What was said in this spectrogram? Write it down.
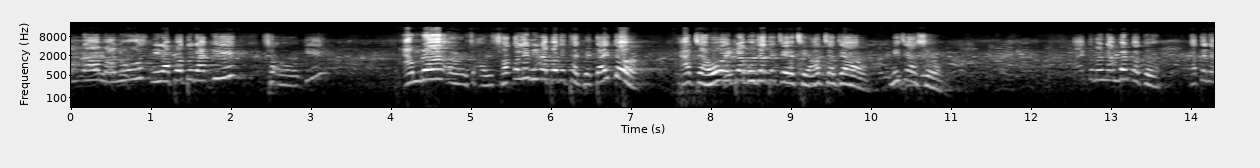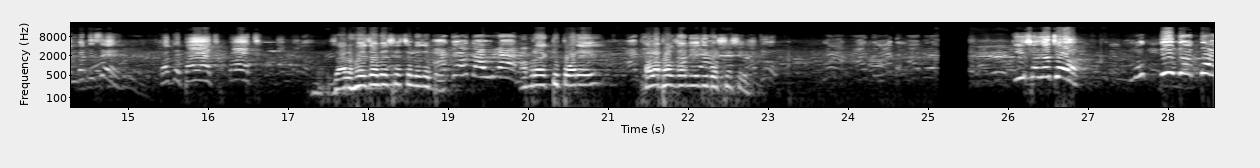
আমরা মানুষ নিরাপদে রাখি কি? আমরা সকলে নিরাপদে থাকবে তাই তো? আচ্ছা ও এটা বোঝাতে চেয়েছে। আচ্ছা যাও নিচে আসো। তোমার নাম্বার কত? হাতে নাম্বার দিছে? কত? পাঁচ পাঁচ। যার হয়ে যাবে সে চলে যাবে। আমরা একটু পরে ফলাফল জানিয়ে দিব শেষে। কি সেজেছ? মুক্তিযোদ্ধা।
